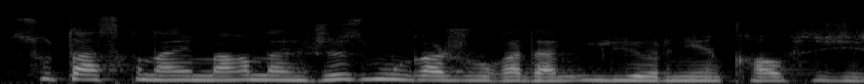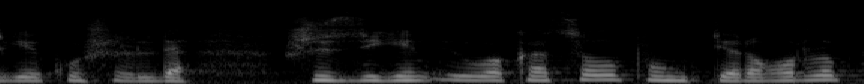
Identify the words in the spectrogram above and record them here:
Су тасқын аймағынан жүз мыңға жуық адам үйлерінен қауіпсіз жерге көшірілді. Жүздеген эвакуациялау пункттері құрылып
